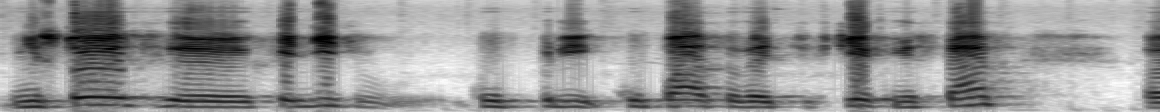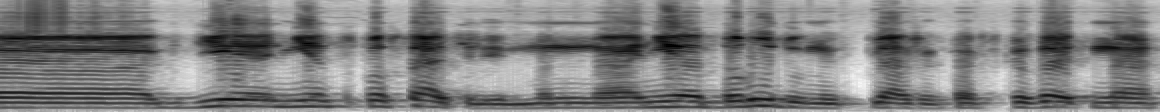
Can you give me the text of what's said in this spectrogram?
не стоит э, ходить купаться в тех местах, э, где нет спасателей, на, необорудованных пляжах, так сказать, на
